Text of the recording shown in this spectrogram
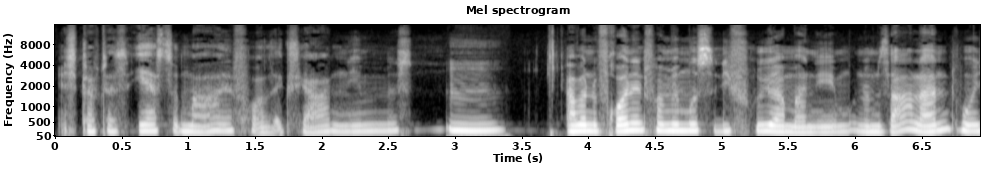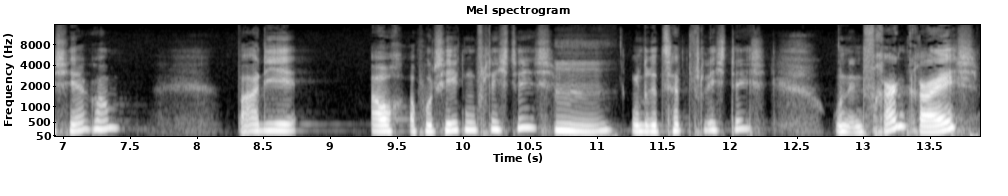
ich glaube, das erste Mal vor sechs Jahren nehmen müssen. Mhm. Aber eine Freundin von mir musste die früher mal nehmen. Und im Saarland, wo ich herkomme, war die auch apothekenpflichtig Mhm. und rezeptpflichtig. Und in Frankreich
